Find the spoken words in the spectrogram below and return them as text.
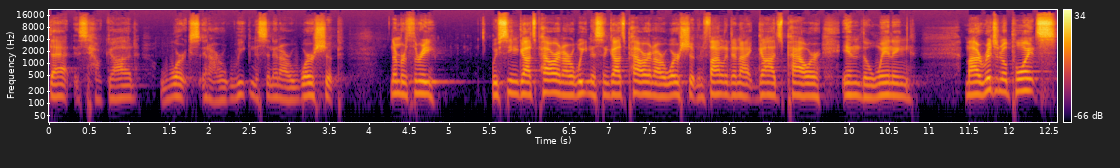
That is how God works in our weakness and in our worship. Number 3, We've seen God's power in our weakness and God's power in our worship. And finally, tonight, God's power in the winning. My original points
